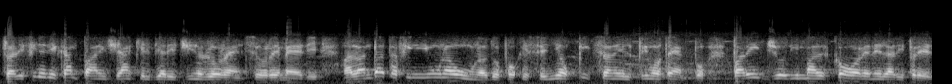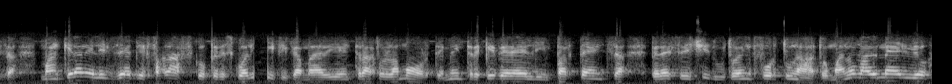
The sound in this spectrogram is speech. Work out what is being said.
Tra le file dei campani c'è anche il viareggino Lorenzo Remedi. All'andata finì 1-1 dopo che segnò Pizza nel primo tempo, pareggio di Malcore nella ripresa. Mancherà nelle zebre Falasco per squalifica ma è rientrato la morte, mentre Peverelli in partenza per essere ceduto è infortunato, ma non al meglio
